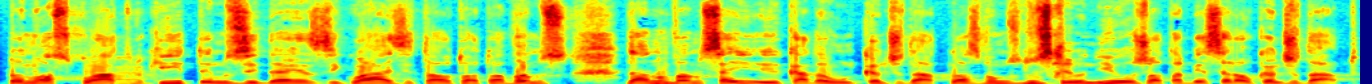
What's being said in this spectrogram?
Então, nós quatro é. aqui temos ideias iguais e tal, tal, tal. Vamos, não, não vamos sair cada um candidato. Nós vamos nos reunir, o JB será o candidato.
